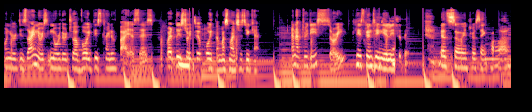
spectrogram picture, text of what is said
on your designers in order to avoid these kind of biases, or at least try to avoid them as much as you can. And after this, sorry, please continue, Elizabeth. That's so interesting, Paula.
